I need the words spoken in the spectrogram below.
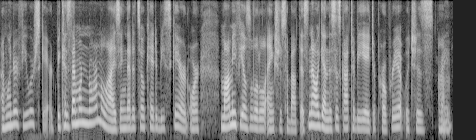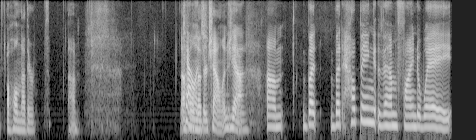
I wonder if you were scared. Because then we're normalizing that it's okay to be scared, or mommy feels a little anxious about this. Now, again, this has got to be age appropriate, which is um, right. a whole nother. Um, a challenge. whole other challenge, yeah. yeah. Um, but but helping them find a way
